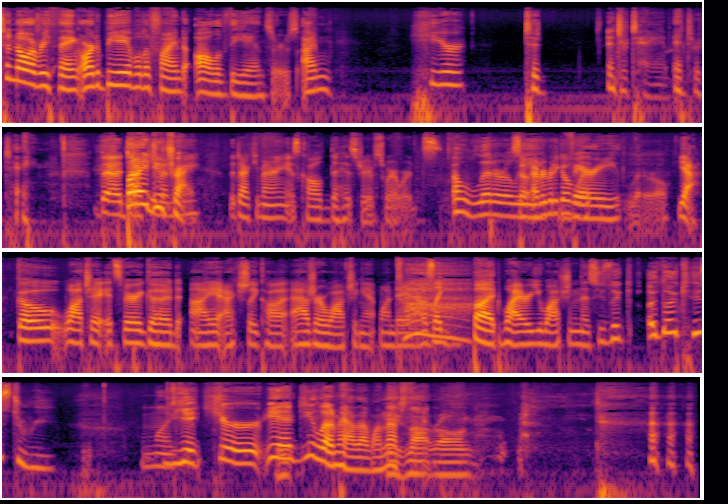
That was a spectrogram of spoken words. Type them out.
to know everything or to be able to find all of the answers. I'm here to Entertain. entertain. The But I do try. The documentary is called "The History of Swear Words." Oh, literally. So everybody go very literal. Yeah, go watch it. It's very good. I actually caught Azure watching it one day, and I was like, "Bud, why are you watching this?" He's like, "I like history." I'm like, Yeah, sure. Yeah, you let him have that one. That's He's not wrong.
